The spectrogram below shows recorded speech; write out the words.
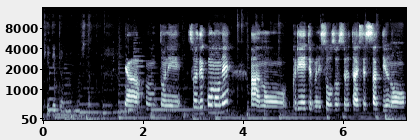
聞いてて思いました。いや本当にそれでこのねあのクリエイティブに想像する大切さっていうのを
